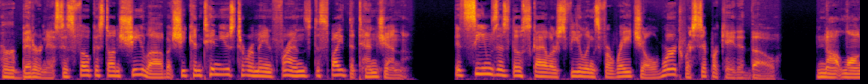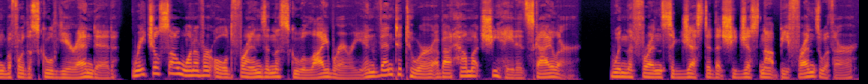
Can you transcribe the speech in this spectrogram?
Her bitterness is focused on Shelia, but she continues to remain friends despite the tension. It seems as though Skylar's feelings for Rachel weren't reciprocated, though. Not long before the school year ended, Rachel saw one of her old friends in the school library and vented to her about how much she hated Skylar. When the friend suggested that she just not be friends with her,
